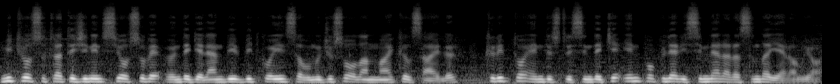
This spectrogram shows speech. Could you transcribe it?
MicroStrategy'nin CEO'su ve önde gelen bir Bitcoin savunucusu olan Michael Saylor, kripto endüstrisindeki en popüler isimler arasında yer alıyor.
